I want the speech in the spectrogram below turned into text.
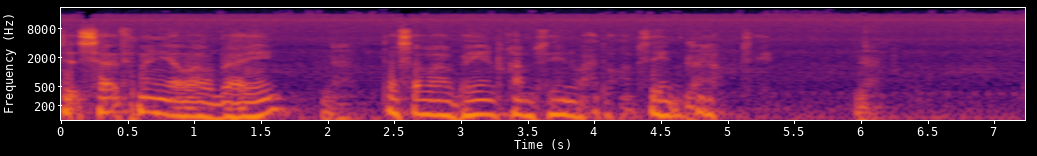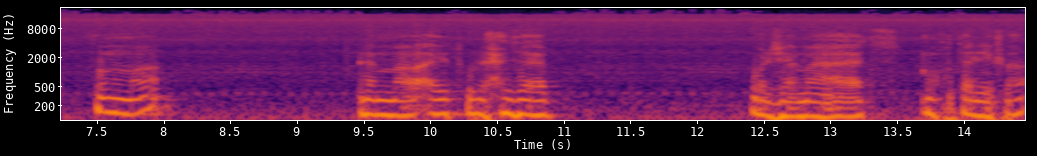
48 نعم. 49 50 51 نعم. 52 نعم. ثم لما رأيت الأحزاب والجماعات مختلفة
